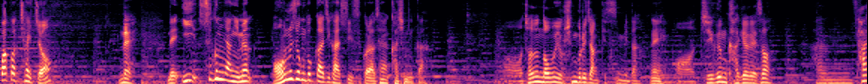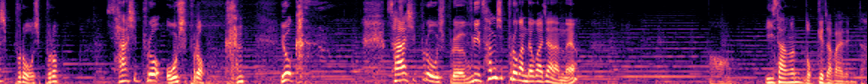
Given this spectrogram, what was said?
꽉꽉 차 있죠. 네. 네, 이 수급량이면 어느 정도까지 갈 수 있을 거라 생각하십니까? 어, 저는 너무 욕심부리지 않겠습니다. 네, 어, 지금 가격에서 한 40% 50%? 40% 50% 간, 요 간, 40% 50%요. 우리 30% 간다고 하지 않았나요? 어, 이상은 높게 잡아야 됩니다.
